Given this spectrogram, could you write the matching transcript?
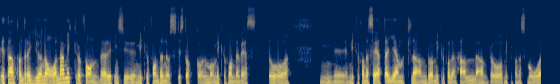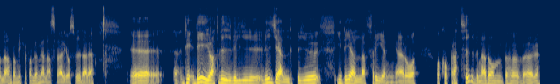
ett antal regionala mikrofonder, det finns ju Mikrofonden Öst i Stockholm och Mikrofonden Väst och mm, Mikrofonden Z i Jämtland och Mikrofonden Halland och Mikrofonden Småland och Mikrofonden Mellansverige och så vidare. Eh, det, det, är ju att vi, vill ge, vi hjälper ju ideella föreningar och, och kooperativ när de behöver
